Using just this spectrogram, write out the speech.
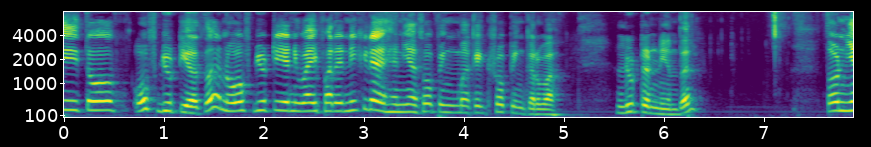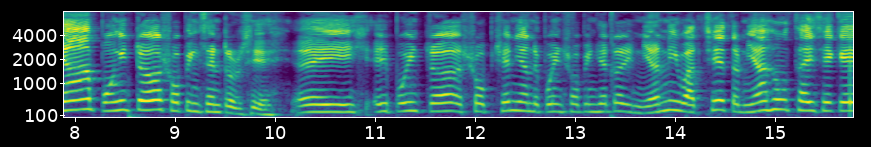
એ તો ઓફ ડ્યુટી હતો, અને ઓફ ડ્યુટી એની વાઈફ હારે નીકળ્યા છે, ત્યાં શોપિંગમાં કંઈક શોપિંગ કરવા લ્યુટનની અંદર. તો ત્યાં પોઈન્ટ શોપિંગ સેન્ટર છે. એ એ પોઈન્ટ શોપ છે ત્યાં ને પોઈન્ટ શોપિંગ સેન્ટર ત્યાંની વાત છે. તો ત્યાં શું થાય છે કે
